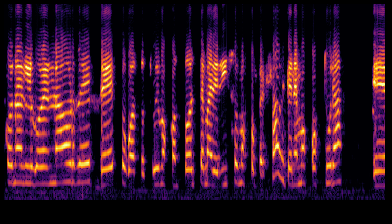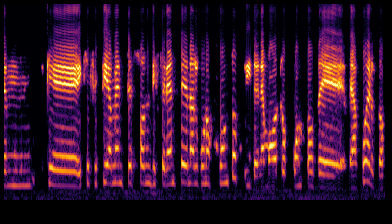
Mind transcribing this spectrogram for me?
con el gobernador de, de esto, cuando estuvimos con todo el tema de erizo, hemos conversado y tenemos postura eh, que, efectivamente son diferentes en algunos puntos y tenemos otros puntos de, acuerdo.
